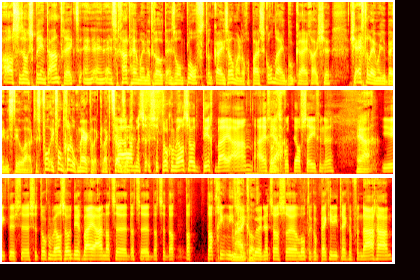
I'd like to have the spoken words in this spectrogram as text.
Als ze zo'n sprint aantrekt en, en, en ze gaat helemaal in het rood en ze ontploft, dan kan je zomaar nog een paar seconden aan je broek krijgen als je, als je echt alleen maar je benen stilhoudt. Dus ik vond, ik vond het gewoon opmerkelijk, laat ik het zo ja, zeggen. Ja, maar ze, ze trok hem wel zo dichtbij aan. Eigenlijk, ja. ze wordt zelf zevende. Ja. Zie ik. Dus uh, ze trok hem wel zo dichtbij aan dat ze dat, ze, dat, ze dat, dat, dat ging niet Nee, ging gebeuren. Net zoals uh, Lotte Kopecky, die trekt hem vandaag aan.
